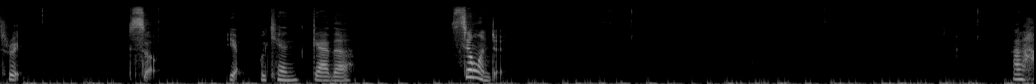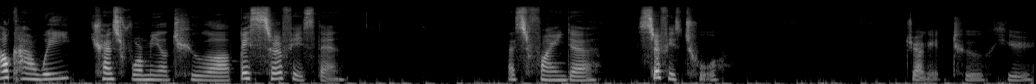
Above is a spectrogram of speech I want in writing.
3. So, yeah, we can get a cylinder. And how can we transform it to a base surface then? Let's find the surface tool. Drag it to here.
